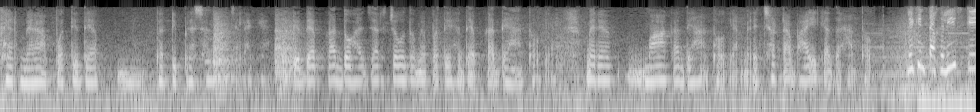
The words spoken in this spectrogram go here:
फिर मेरा पति देव फिर डिप्रेशन में चला गया। पतिदेव का 2014 में पतिदेव का देहांत हो गया। मेरे माँ का देहांत हो गया, मेरे छठा भाई का देहांत हो गया। लेकिन तकलीफ़ के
